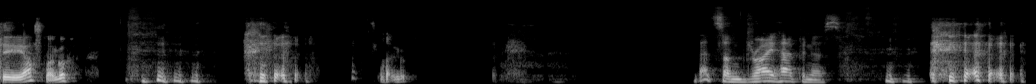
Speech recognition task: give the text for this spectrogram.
tai jo, smagu. smagu. That's some dry happiness.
